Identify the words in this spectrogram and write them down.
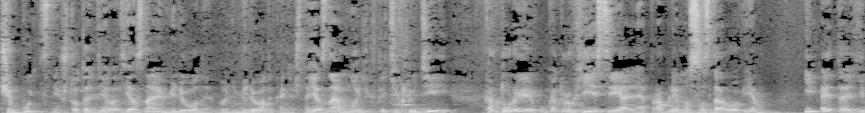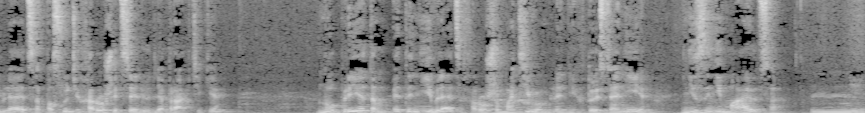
чем будет с ней что-то делать. Я знаю миллионы, ну не миллионы, конечно, я знаю многих таких людей, которые, у которых есть реальная проблема со здоровьем, и это является, по сути, хорошей целью для практики, но при этом это не является хорошим мотивом для них. То есть они не занимаются не.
